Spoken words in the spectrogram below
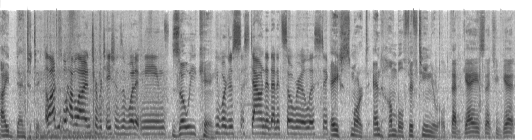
identity. A lot of people have a lot of interpretations of what it means. Zoe King, People are just astounded that it's so realistic. a smart and humble 15 year old, That gaze that you get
